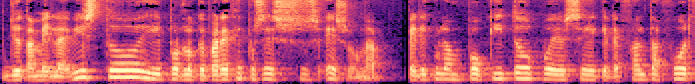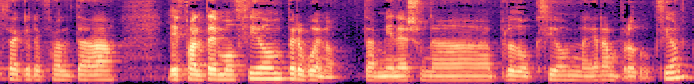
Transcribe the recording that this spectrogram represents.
yo también la he visto y por lo que parece, pues es, es una película un poquito, pues eh, que le falta fuerza, que le falta, le falta emoción, pero bueno, también es una producción, una gran producción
